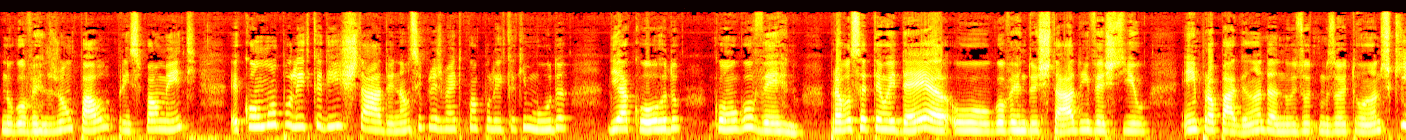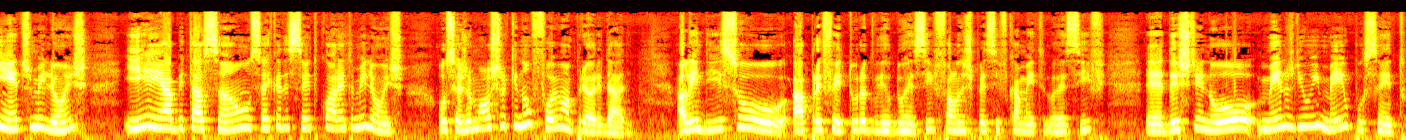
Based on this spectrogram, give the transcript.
no governo João Paulo, principalmente, como uma política de Estado e não simplesmente com uma política que muda de acordo com o governo. Para você ter uma ideia, o governo do Estado investiu em propaganda nos últimos oito anos 500 milhões e em habitação cerca de 140 milhões. Ou seja, mostra que não foi uma prioridade. Além disso, a Prefeitura do, Recife, falando especificamente do Recife, eh, destinou menos de 1,5%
